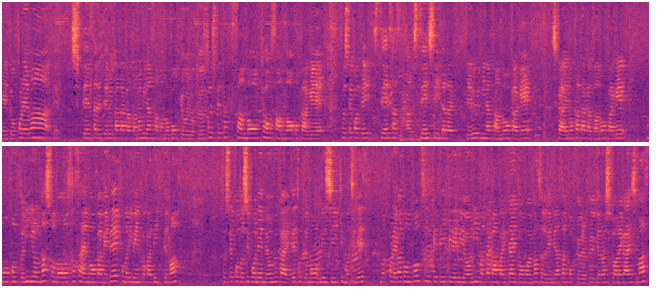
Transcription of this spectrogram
えーと、これは出展されている方々の皆様のご協力そしてたくさんの協賛のおかげそしてこうやって出演さあの出演していただいている皆さんのおかげ司会の方々のおかげもう本当にいろんな人の支えのおかげでこのイベントができてます。そして今年5年目を迎えてとても嬉しい気持ちです、まこれがどんどん続けていけれるようにまた頑張りたいと思いますので皆さんご協力よろしくお願いします、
